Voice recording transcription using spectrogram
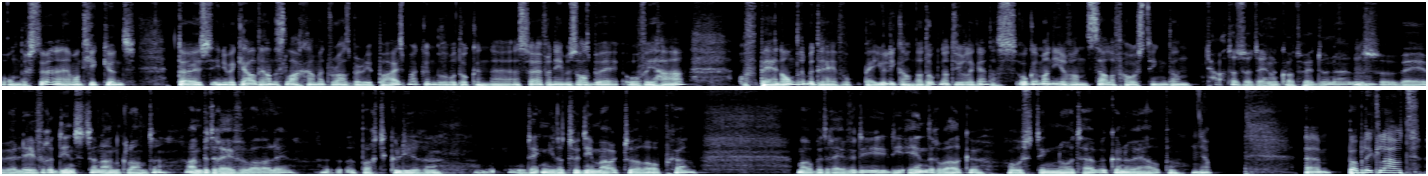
ondersteunen. Hè? Want je kunt thuis in je kelder aan de slag gaan met Raspberry Pi's, maar je kunt bijvoorbeeld ook een, eh, een server nemen zoals bij OVH of bij een ander bedrijf. Ook bij jullie kan dat ook natuurlijk. Hè? Dat is ook een manier van self-hosting dan. Ja, dat is uiteindelijk wat wij doen. Hè? Dus mhm. wij, wij leveren diensten aan klanten, aan bedrijven wel alleen. Particulieren, ik denk niet dat we die markt willen opgaan. Maar bedrijven die, die eender welke hosting nood hebben, kunnen wij helpen. Ja. Um, public cloud,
